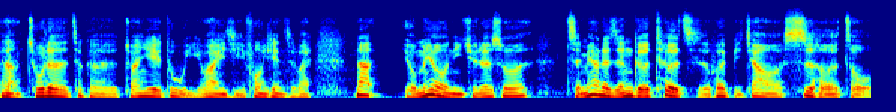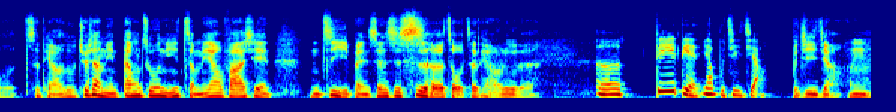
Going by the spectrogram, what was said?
那、嗯、除了这个专业度以外，以及奉献之外，那有没有你觉得说？怎么样的人格特质会比较适合走这条路？就像您当初你怎么样发现你自己本身是适合走这条路的？呃，第一点要不计较，不计较，嗯，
